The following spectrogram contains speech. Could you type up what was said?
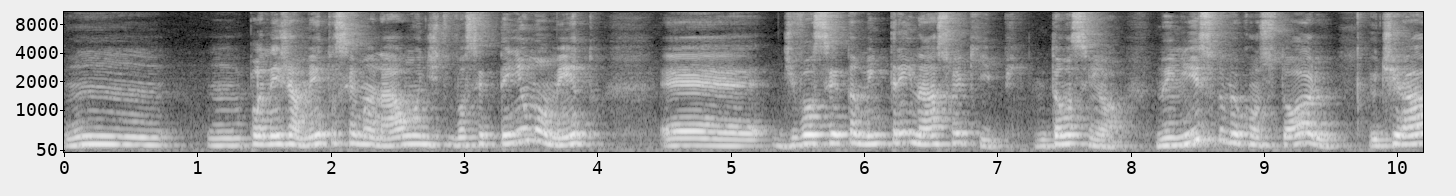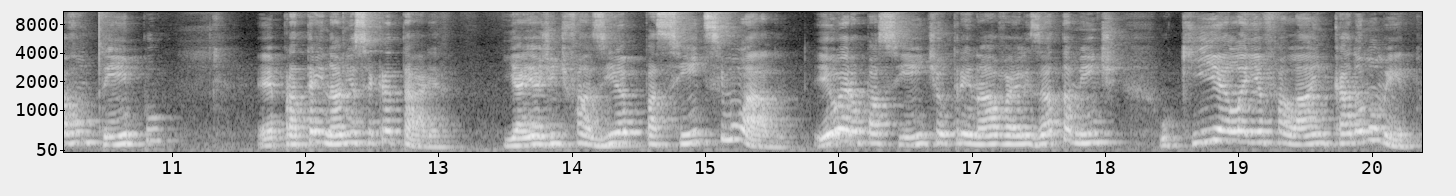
um, um planejamento semanal onde você tenha um momento é, de você também treinar a sua equipe. Então, assim, ó, no início do meu consultório, eu tirava um tempo é, para treinar minha secretária. E aí a gente fazia paciente simulado. Eu era o paciente, eu treinava ela exatamente o que ela ia falar em cada momento.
